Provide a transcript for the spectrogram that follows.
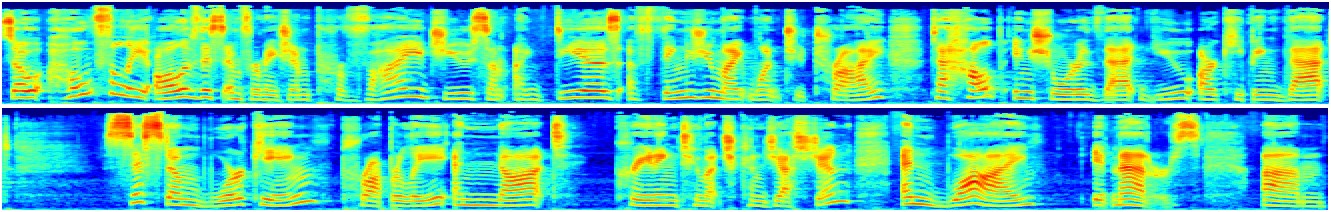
So, hopefully, all of this information provides you some ideas of things you might want to try to help ensure that you are keeping that system working properly and not creating too much congestion and why it matters. Um,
